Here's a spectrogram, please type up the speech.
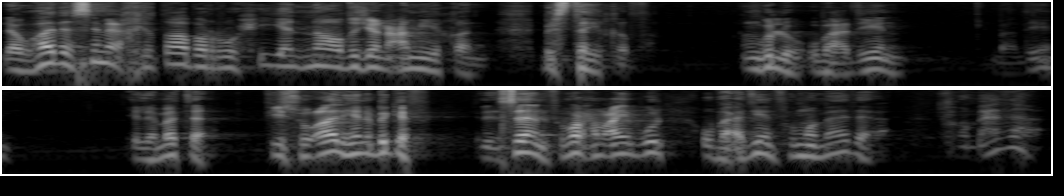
لو هذا سمع خطابا روحيا ناضجا عميقا بيستيقظ. نقول له وبعدين؟ بعدين؟ إلى متى؟ في سؤال هنا بقف. الإنسان في مرحلة معينة بيقول وبعدين؟ ثم ماذا؟ ثم ماذا؟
